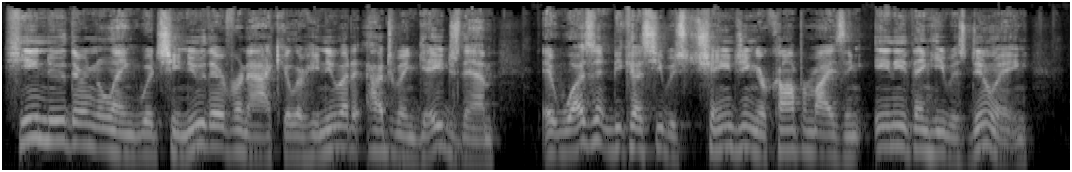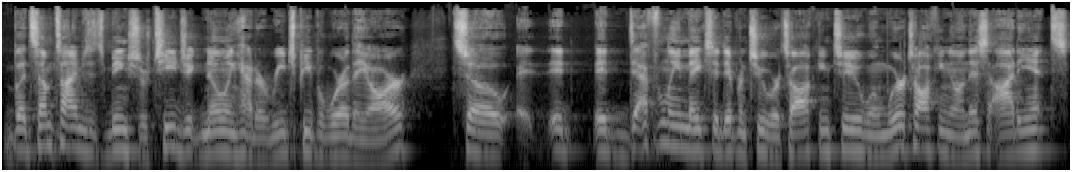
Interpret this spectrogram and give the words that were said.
He knew their language, he knew their vernacular, he knew how to engage them. It wasn't because he was changing or compromising anything he was doing, but sometimes it's being strategic, knowing how to reach people where they are. So it, it definitely makes a difference who we're talking to. When we're talking on this audience,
